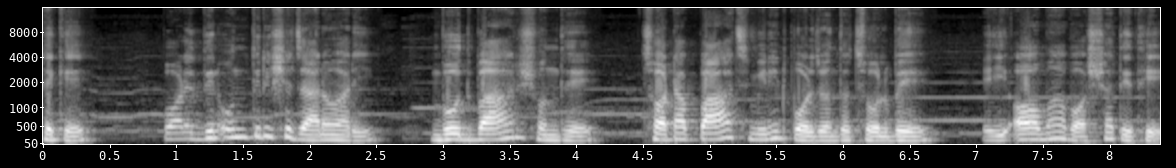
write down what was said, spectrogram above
থেকে পরের দিন উনত্রিশে জানুয়ারি, বুধবার সন্ধে ছটা পাঁচ মিনিট পর্যন্ত চলবে এই অমাবস্যা তিথি।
